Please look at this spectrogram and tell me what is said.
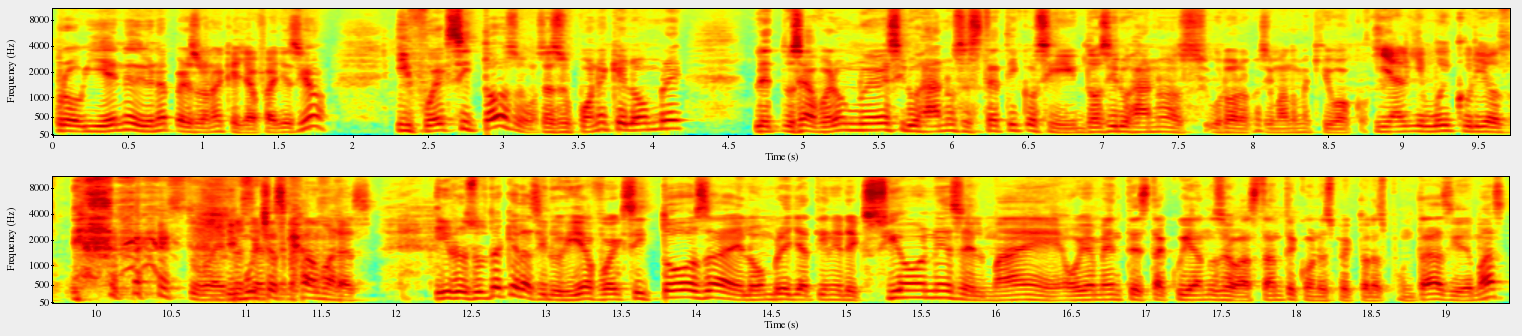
proviene de una persona que ya falleció y fue exitoso. Se supone que el hombre, le- o sea, fueron nueve cirujanos estéticos y dos cirujanos urólogos, si mal no me equivoco. Y alguien muy curioso. Y muchas cámaras. Y resulta que la cirugía fue exitosa, el hombre ya tiene erecciones, el MAE obviamente está cuidándose bastante con respecto a las puntadas y demás,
